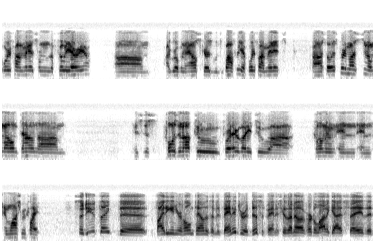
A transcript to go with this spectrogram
45 minutes from the Philly area. Um, I grew up in the outskirts, which is about, yeah, 45 minutes. Uh, so it's pretty much, you know, my hometown. Um, it's just close enough to, for everybody to, uh, come and, and, and, and watch me fight. So, do you think that fighting in your hometown is an advantage or a disadvantage? Because I know I've heard a lot of guys say that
